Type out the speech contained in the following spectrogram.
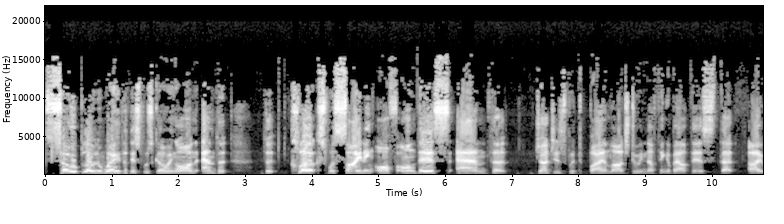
so blown away that this was going on and that that clerks were signing off on this and that judges were by and large doing nothing about this that I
